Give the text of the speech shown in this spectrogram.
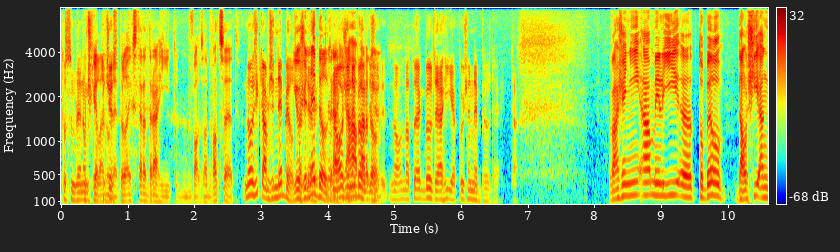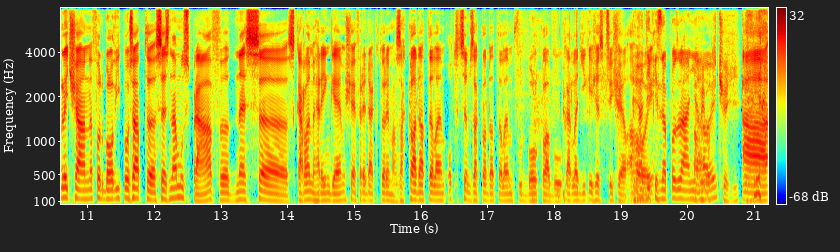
To jsem jenom... Počkej, protože... nebyl extra drahý, to dva, za 20. No říkám, že nebyl. Jo, že nebyl drahý, no, že nebyl, Aha, že, no, na to, jak byl drahý, jako že nebyl drahý. Tak. Vážení a milí, eh, to byl další angličan, fotbalový pořad seznamu zpráv, dnes eh, s Karlem Heringem, šéf-redaktorem a zakladatelem, otcem zakladatelem Football Clubu. Karle, díky, že jsi přišel, ahoj. Já díky za pozvání, ahoj. ahoj. A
